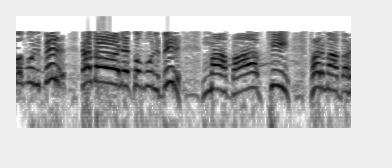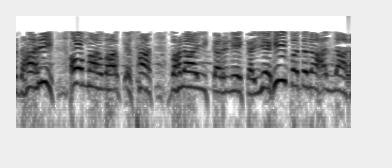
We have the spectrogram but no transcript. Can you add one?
کو مل بر کدال کو مل بر ماں باپ کی فرما برداری اور ماں باپ کے ساتھ بھلائی کرنے کا یہی بدلہ اللہ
